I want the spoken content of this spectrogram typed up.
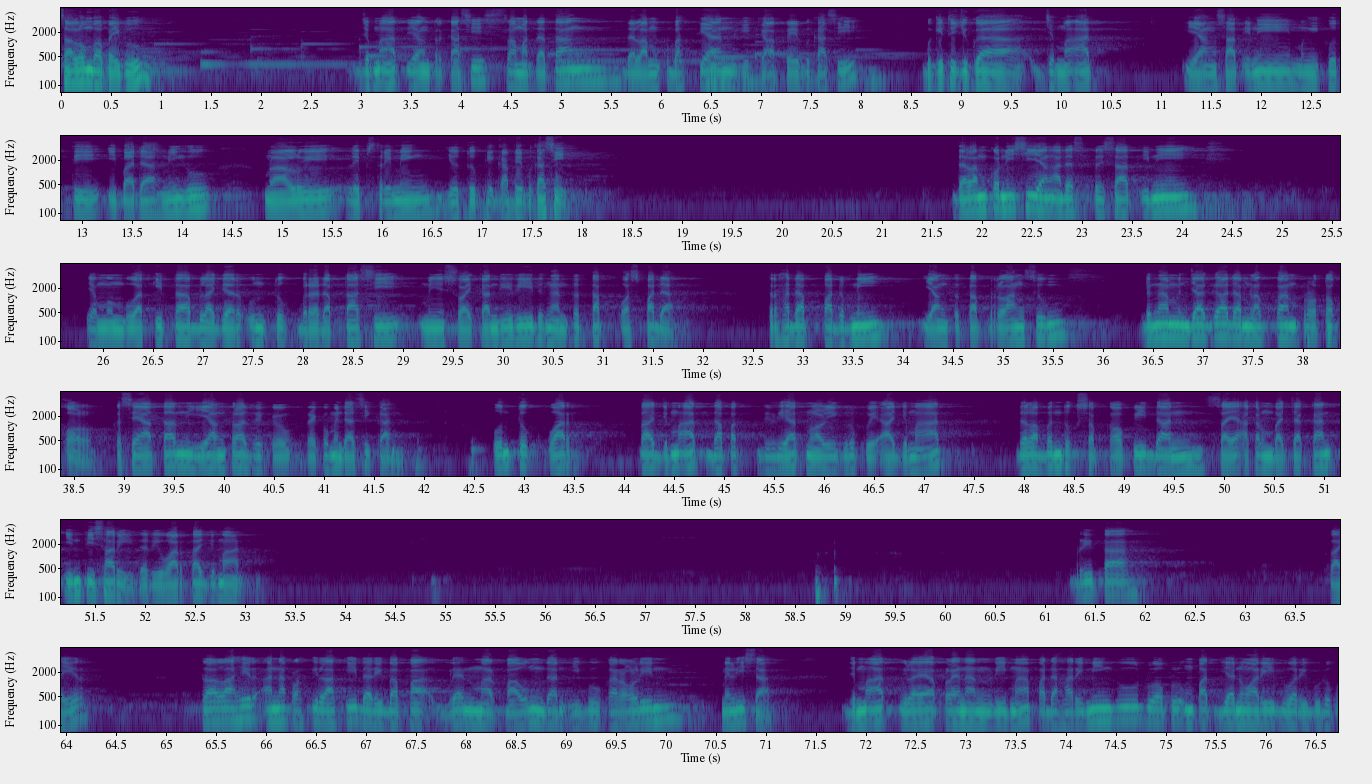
Salam Bapak Ibu, jemaat yang terkasih, selamat datang dalam kebaktian GKP Bekasi. Begitu juga jemaat yang saat ini mengikuti ibadah minggu melalui live streaming YouTube GKP Bekasi. Dalam kondisi yang ada seperti saat ini, yang membuat kita belajar untuk beradaptasi, menyesuaikan diri dengan tetap waspada terhadap pandemi yang tetap berlangsung dengan menjaga dan melakukan protokol kesehatan yang telah direkomendasikan untuk warta jemaat dapat dilihat melalui grup WA jemaat dalam bentuk soft dan saya akan membacakan intisari dari warta jemaat. Berita lahir telah lahir anak laki-laki dari Bapak Glenn Marpaung dan Ibu Caroline Melisa, Jemaat Wilayah Pelayanan 5 pada hari Minggu 24 Januari 2021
